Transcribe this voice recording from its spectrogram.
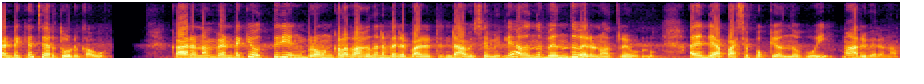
വെണ്ടയ്ക്ക ചേർത്ത് കൊടുക്കാവൂ. കാരണം വെണ്ടയ്ക്ക ഒത്തിരി അങ്ങ് ബ്രൗൺ കളർ ആകുന്നതിന് വരെ വഴറ്റേണ്ട ആവശ്യമില്ല? അതൊന്ന് വെന്ത് വരണോ അത്രേ ഉള്ളൂ. അതിന്റെ ആ പശപ്പൊക്കെ ഒന്ന് പോയി മാറി വരണം.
